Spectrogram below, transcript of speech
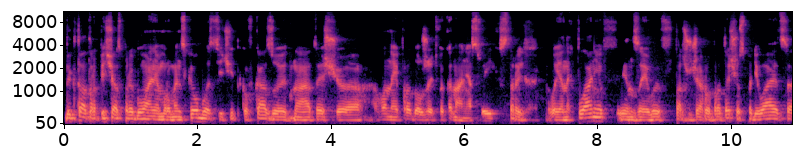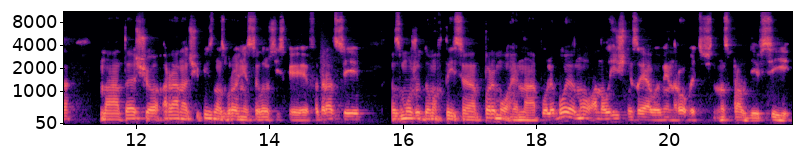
диктатор під час перебування в Мурманській області, чітко вказують на те, що вони продовжують виконання своїх старих воєнних планів. Він заявив в першу чергу про те, що сподівається на те, що рано чи пізно збройні сили Російської Федерації зможуть домогтися перемоги на полі бою. Ну аналогічні заяви він робить насправді всі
